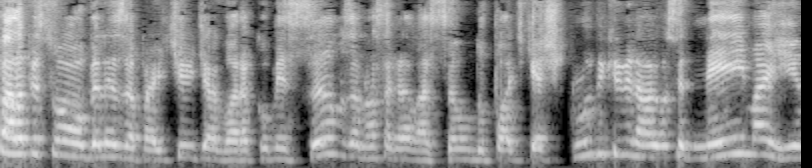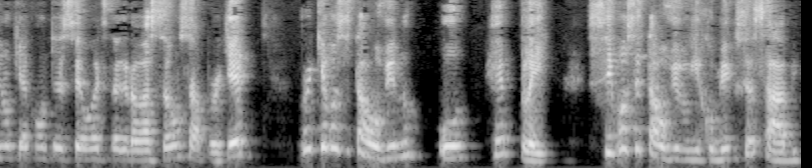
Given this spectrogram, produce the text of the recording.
Fala pessoal, beleza? A partir de agora começamos a nossa gravação do podcast Clube Criminal e você nem imagina o que aconteceu antes da gravação, sabe por quê? Porque você está ouvindo o replay. Se você está ao vivo aqui comigo, você sabe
